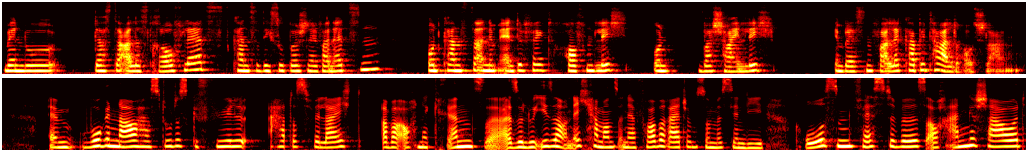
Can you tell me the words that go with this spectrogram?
Wenn du das da alles drauflädst, kannst du dich super schnell vernetzen und kannst dann im Endeffekt hoffentlich und wahrscheinlich im besten Falle Kapital draus schlagen. Ähm, wo genau hast du das Gefühl, hat das vielleicht aber auch eine Grenze. Also Luisa und ich haben uns in der Vorbereitung so ein bisschen die großen Festivals auch angeschaut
